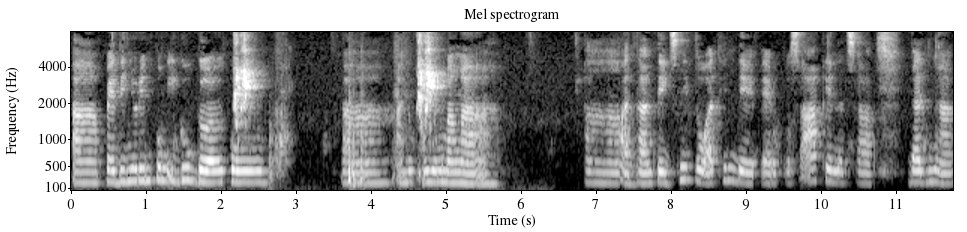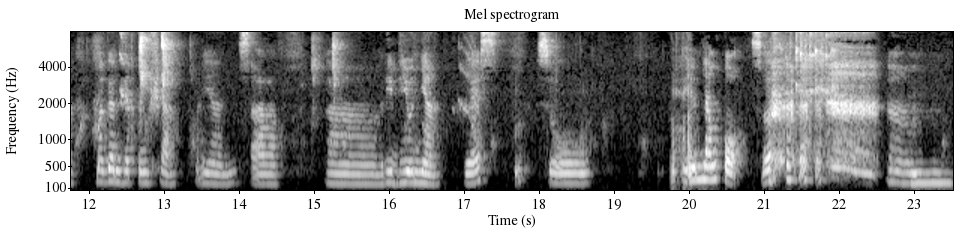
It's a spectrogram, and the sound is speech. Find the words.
uh, pwede nyo rin pong i-google kung uh, ano po yung mga uh, advantage nito at hindi. Pero po sa akin at sa dad niya, maganda po siya. Ayan, sa uh, review niya. Yes? So, ayun lang po. So, um,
